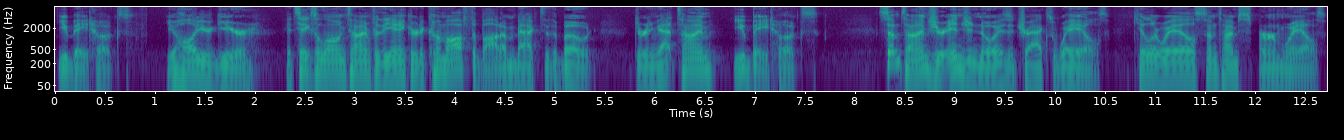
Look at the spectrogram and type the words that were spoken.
you bait hooks. You haul your gear. It takes a long time for the anchor to come off the bottom back to the boat. During that time, you bait hooks. Sometimes your engine noise attracts whales, killer whales, sometimes sperm whales.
